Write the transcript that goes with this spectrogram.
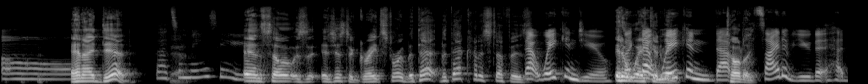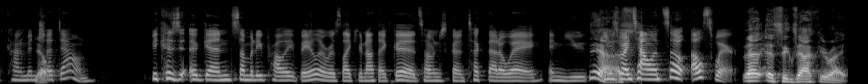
oh, And I did. That's Yeah. amazing. And so it was it's just a great story. But that but that kind of stuff is that wakened you. It like that awakened me. wakened that Totally. side of you that had kind of been Yep. shut down. Because again, somebody probably at Baylor was like, "You're not that good," so I'm just going to tuck that away and use Yeah, use my talents so elsewhere. that, that's exactly right.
